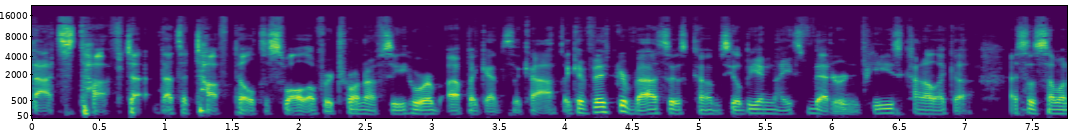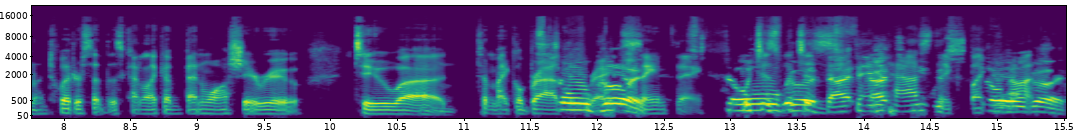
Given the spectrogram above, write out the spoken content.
That's tough. To, that's a tough pill to swallow for Toronto FC, who are up against the cap. Like if Victor Vázquez comes, he'll be a nice veteran piece, kind of like a. I saw someone on Twitter said this, kind of like a Benoit Cheyrou to uh, to Michael Bradley, So right? Same thing. So Which is- which good. is that, that fantastic, but so you're not- good.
